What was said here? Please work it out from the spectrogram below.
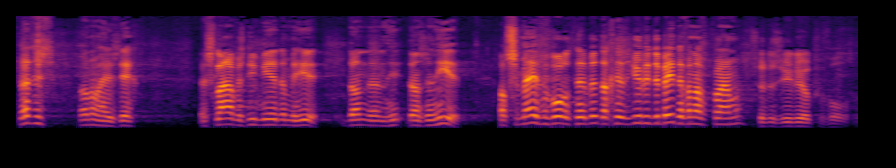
Dat is waarom hij zegt, een slaaf is niet meer dan, heer, dan, dan zijn heer. Als ze mij vervolgd hebben, dat jullie er beter vanaf kwamen, zullen ze jullie ook vervolgen.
